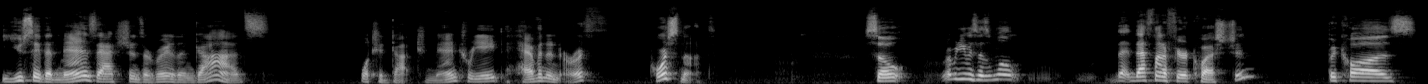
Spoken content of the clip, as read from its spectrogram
You say that man's actions are greater than God's. What should God, should man create heaven and earth? Of course not. So Rabbi Akiva says, well, th- that's not a fair question because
